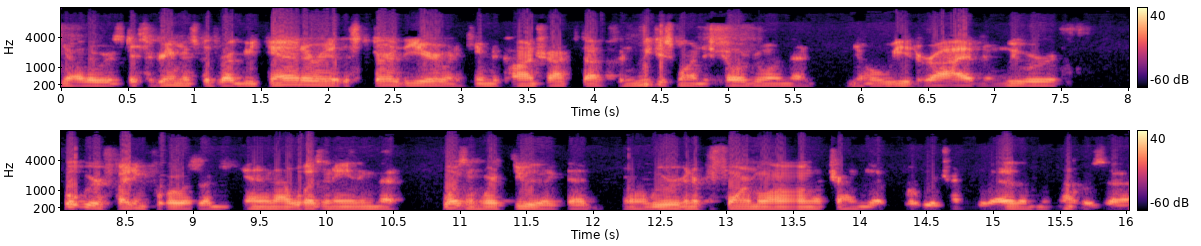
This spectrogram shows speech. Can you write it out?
know, there was disagreements with Rugby Canada right at the start of the year when it came to contract stuff, and we just wanted to show everyone that you know we had arrived and we were what we were fighting for was Rugby and That wasn't anything that wasn't worth doing like that. You know, we were going to perform along and try and get what we were trying to get out of them. And that was uh,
